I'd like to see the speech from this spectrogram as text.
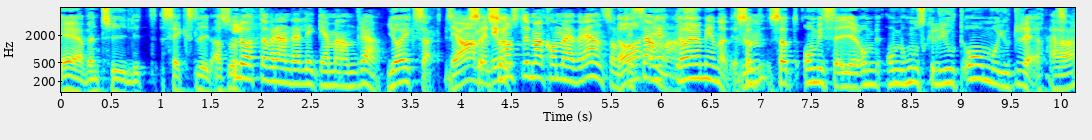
äventyrligt sexliv? Alltså, Låta varandra ligga med andra. Ja, exakt. Ja, Så- men det så- måste man komma överens om ja, tillsammans. Mm. eh, Ja, jag menar det. Så, att, så att om vi säger, om, om hon skulle gjort om och gjort rätt. Ja.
